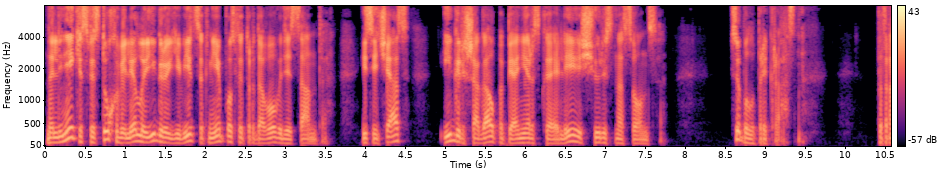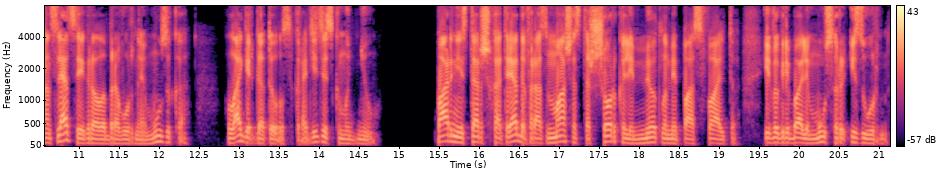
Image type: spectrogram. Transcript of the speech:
На линейке свистуха велела Игорю явиться к ней после трудового десанта. И сейчас Игорь шагал по Пионерской аллее, щурясь на солнце. Все было прекрасно. По трансляции играла бравурная музыка, лагерь готовился к родительскому дню. Парни из старших отрядов размашисто шоркали метлами по асфальту и выгребали мусор из урн.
